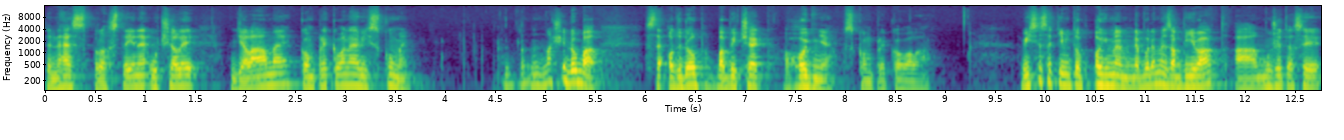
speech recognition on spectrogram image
Dnes pro stejné účely děláme komplikované výzkumy. Naše doba se od dob babiček hodně zkomplikovala. Více se tímto pojmem nebudeme zabývat a můžete si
